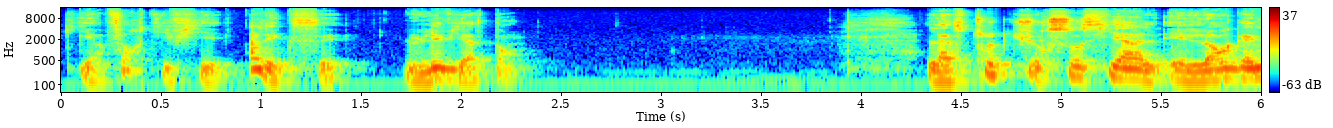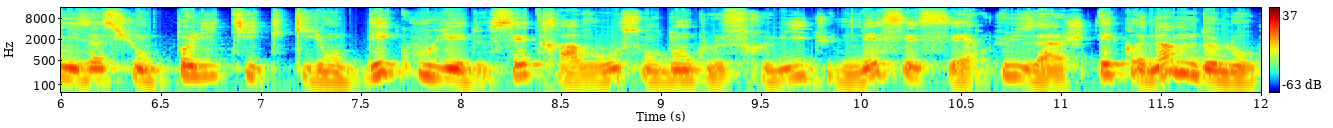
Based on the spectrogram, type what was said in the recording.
qui a fortifié à l'excès le Léviathan. La structure sociale et l'organisation politique qui ont découlé de ces travaux sont donc le fruit du nécessaire usage économe de l'eau.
